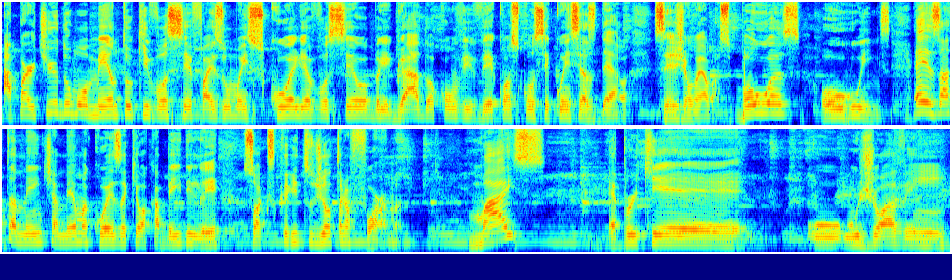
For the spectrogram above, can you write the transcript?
A partir do momento que você faz uma escolha, você é obrigado a conviver com as consequências dela, sejam elas boas ou ruins. É exatamente a mesma coisa que eu acabei de ler, só que escrito de outra forma. Mas é porque o, o jovem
